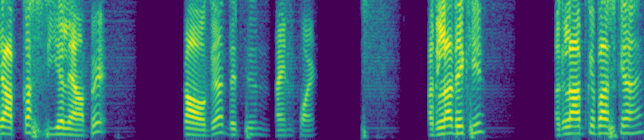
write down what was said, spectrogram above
ये आपका सी एल यहाँ पे ड्रा हो गया। दैट इज़ नाइन पॉइंट अगला देखिए। अगला आपके पास क्या है?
